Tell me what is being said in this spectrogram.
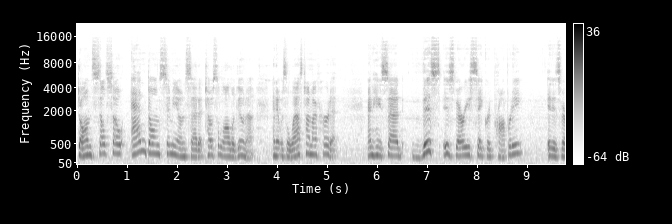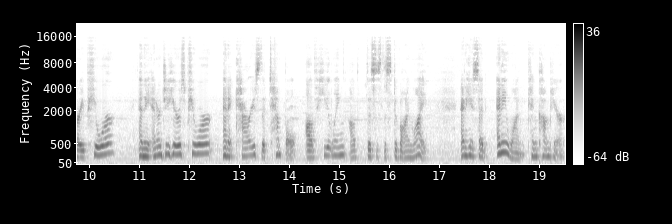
Don Celso and Don Simeon said at Tosa La Laguna, and it was the last time I've heard it. And he said, This is very sacred property. It is very pure, and the energy here is pure, and it carries the temple of healing of this is this divine light. And he said, anyone can come here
